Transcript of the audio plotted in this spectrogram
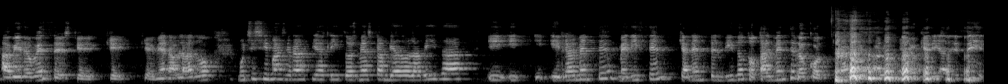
ha habido veces que, que, me han hablado, muchísimas gracias, Litos, me has cambiado la vida, y, y, y, realmente me dicen que han entendido totalmente lo contrario a lo que yo quería decir.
